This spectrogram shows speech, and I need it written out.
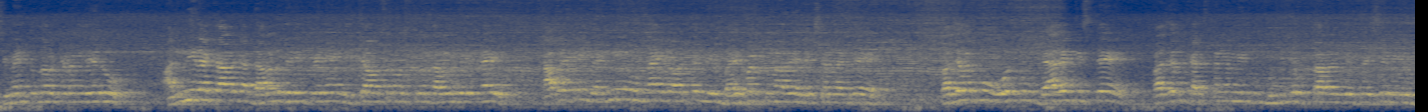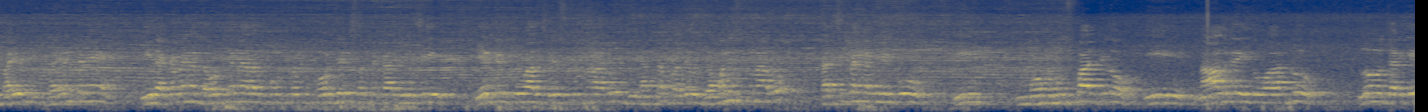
సిమెంట్ దొరకడం లేదు. అన్ని రకాలుగా ధరలు పెరిగిపోయినాయి నిత్యావసర వస్తువుల ధరలు పెరిగినాయి. కాబట్టి ఇవన్నీ ఉన్నాయి కాబట్టి మీరు భయపడుతున్నారు ఎలక్షన్ అంటే. ప్రజలకు ఓటు బ్యాలెట్ ఇస్తే ప్రజలు ఖచ్చితంగా మీకు బుద్ధి చెప్తారని చెప్పేసి మీరు భయం భయంతోనే ఈ రకమైన దౌర్జన్యాలను కొనుక్కొని ఫోర్జరీ సంతకాలు చేసి ఏకగ్రీవాలు చేసుకుంటున్నారు. దీనంతా ప్రజలు గమనిస్తున్నారు. ఖచ్చితంగా మీకు ఈ మున్సిపాలిటీలో ఈ నాలుగైదు వార్డులో జరిగే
